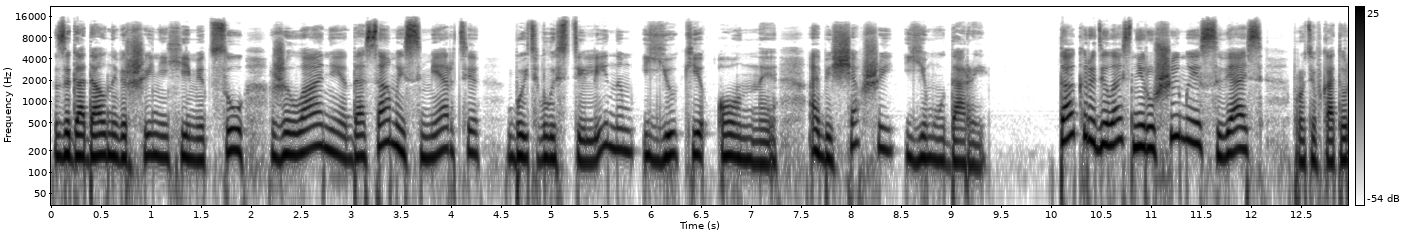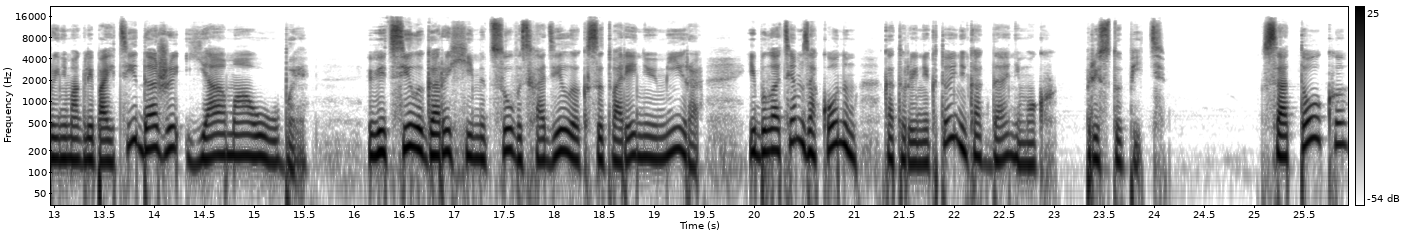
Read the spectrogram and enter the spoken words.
загадал на вершине Химицу желание до самой смерти быть властелином Юки Онны, обещавшей ему дары. Так родилась нерушимая связь, против которой не могли пойти даже Ямаубы. Ведь сила горы Химицу восходила к сотворению мира и была тем законом, который никто и никогда не мог приступить. Сатоко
